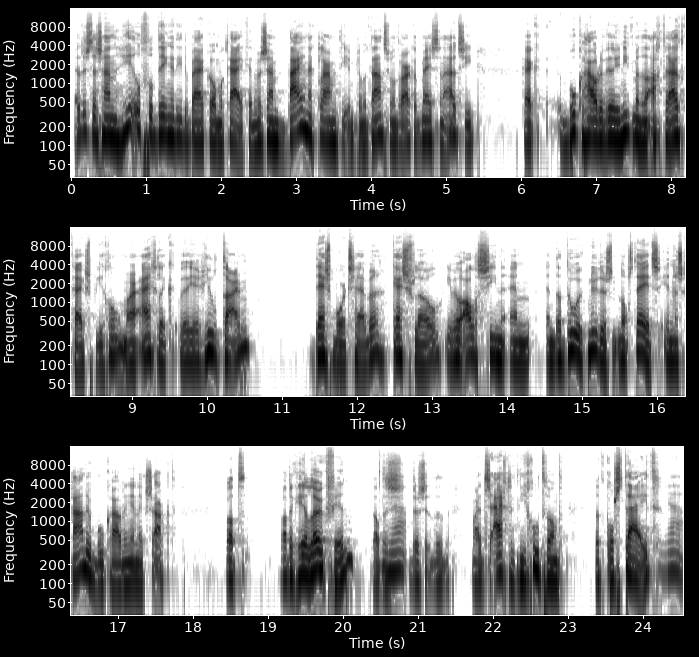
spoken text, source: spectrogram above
dus er zijn heel veel dingen die erbij komen kijken. En we zijn bijna klaar met die implementatie. Want waar ik het meest aan uitzie. Kijk, boekhouden wil je niet met een achteruitkijkspiegel. Maar eigenlijk wil je real-time dashboards hebben, cashflow. Je wil alles zien en, en dat doe ik nu dus nog steeds in een schaduwboekhouding en exact. Wat, wat ik heel leuk vind. Dat is Ja. dus, dat, maar het is eigenlijk niet goed, want dat kost tijd Ja.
